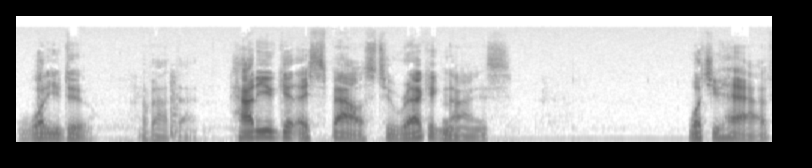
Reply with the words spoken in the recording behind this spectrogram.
what do you do about that? How do you get a spouse to recognize what you have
